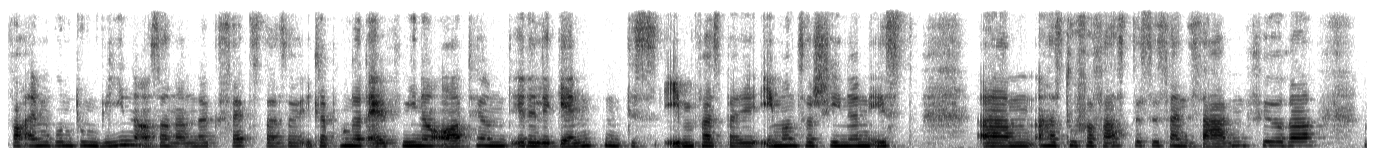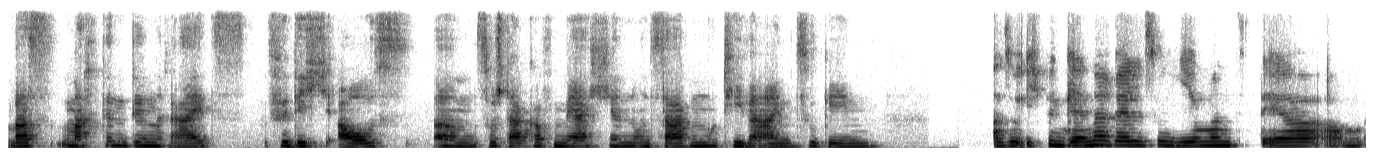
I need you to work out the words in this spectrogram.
vor allem rund um Wien, auseinandergesetzt. Also ich glaube 111 Wiener Orte und ihre Legenden, das ebenfalls bei Emons erschienen ist, ähm, hast du verfasst. Das ist ein Sagenführer. Was macht denn den Reiz für dich aus, ähm, so stark auf Märchen und Sagenmotive einzugehen? Also ich bin generell so jemand, der ähm,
